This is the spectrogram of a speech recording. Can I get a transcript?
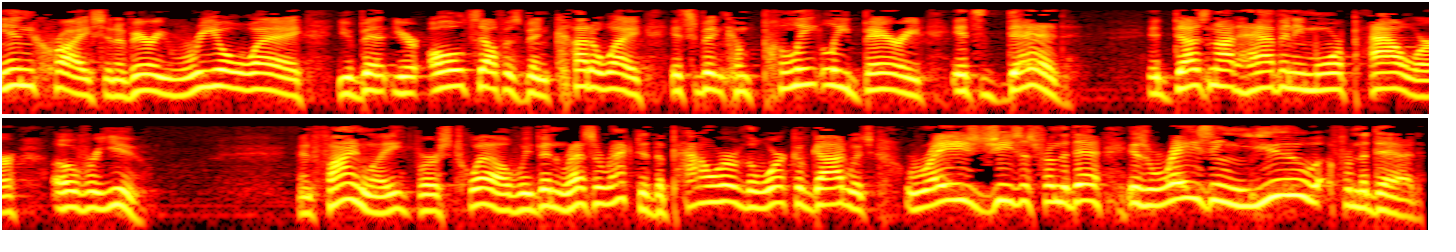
in Christ in a very real way, you've been, your old self has been cut away. It's been completely buried. It's dead. It does not have any more power over you. And finally, verse 12, we've been resurrected. The power of the work of God, which raised Jesus from the dead, is raising you from the dead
